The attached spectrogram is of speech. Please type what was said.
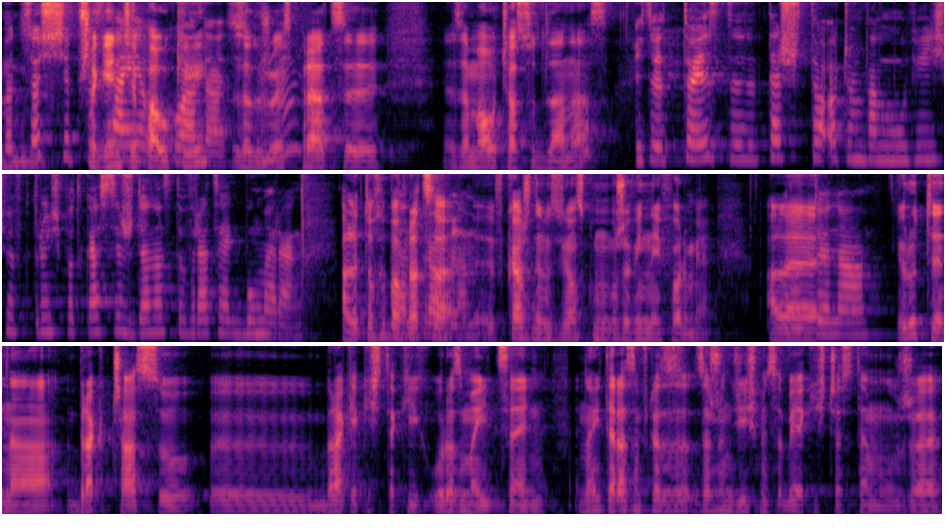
Bo coś się przegięcie pałki, układać. za dużo Mhm. jest pracy, za mało czasu dla nas, I to, to jest też to, o czym Wam mówiliśmy w którymś podcaście, że do nas to wraca jak bumerang. ale to chyba wraca problem. w każdym związku, może w innej formie. Ale Rutyna. rutyna, brak czasu, yy, brak jakichś takich urozmaiceń. No i teraz na przykład za- zarządziliśmy sobie jakiś czas temu, że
